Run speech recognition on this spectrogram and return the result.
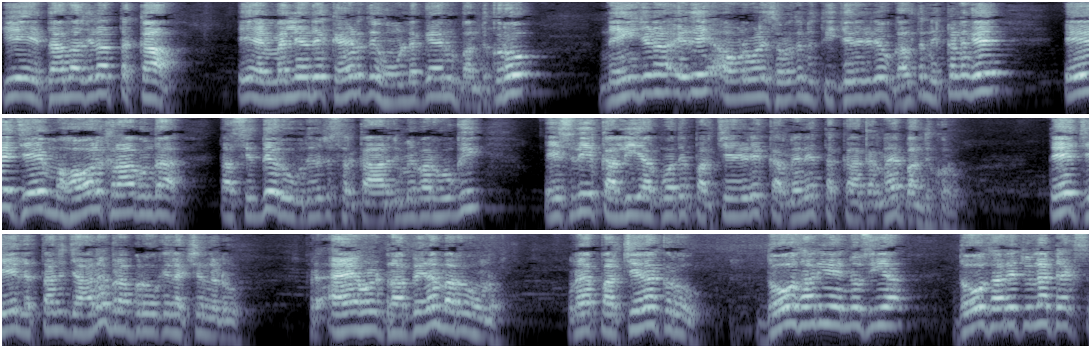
ਕਿ ਇਹ ਇਦਾਂ ਦਾ ਜਿਹੜਾ ਧੱਕਾ ਇਹ ਐਮਐਲਏ ਦੇ ਕਹਿਣ ਤੇ ਹੋਣ ਲੱਗਿਆ ਇਹਨੂੰ ਬੰਦ ਕਰੋ, ਨਹੀਂ ਜਿਹੜਾ ਇਹਦੇ ਆਉਣ ਵਾਲੇ ਸਮੇਂ ਦੇ ਨਤੀਜੇ ਨੇ ਜਿਹੜੇ ਉਹ ਗਲਤ ਨਿਕਲਣਗੇ, ਇਹ ਜੇ ਮਾਹੌਲ ਖਰਾਬ ਹੁੰਦਾ ਤਾਂ ਸਿੱਧੇ ਰੂਪ ਦੇ ਵਿੱਚ ਸਰਕਾਰ ਜ਼ਿੰਮੇਵਾਰ ਹੋਊਗੀ, ਇਸ ਲਈ ਅਕਾਲੀ ਆਗੂਆਂ ਦੇ ਪਰਚੇ ਜਿਹੜੇ ਕਰਨੇ ਨੇ, ਧੱਕਾ ਕਰਨਾ ਹੈ ਬੰਦ ਕਰੋ। ਤੇ ਜੇ ਲੱਤਾਂ 'ਚ ਜਾ ਨਾ ਬਰਾਬਰ ਹੋ ਕੇ ਇਲੈਕਸ਼ਨ ਲੜੋ। ਫਿਰ ਐ ਹੁਣ ਡਰਾਬੇ ਨਾ ਮਾਰੋ ਹੁਣ। ਹੁਣ ਇਹ ਪਰਚੇ ਨਾ ਕਰੋ। ਦੋ ਸਾਰੀਆਂ ਐਨਓਸੀਆਂ ਦੋ ਸਾਰੇ ਚੁੱਲਾ ਟੈਕਸ,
